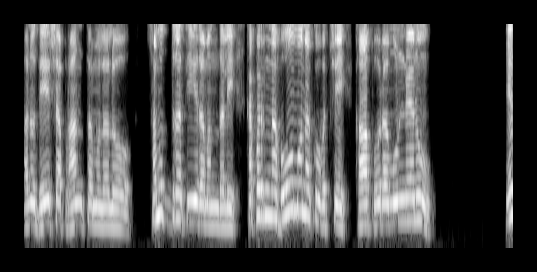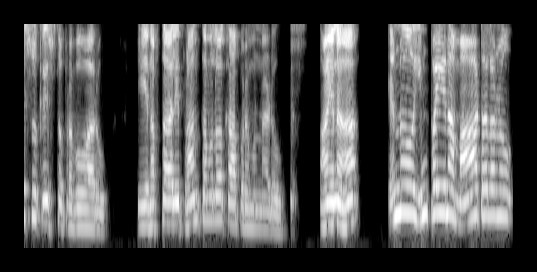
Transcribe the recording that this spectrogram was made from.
అను దేశ ప్రాంతములలో సముద్ర తీరమందలి కపర్ణ హోమునకు వచ్చి కాపురముండెను. యేసుక్రీస్తు ప్రభువారు ఈ నఫ్తాలి ప్రాంతములో కాపురమున్నాడు. ఆయన ఎన్నో ఇంపైన మాటలను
